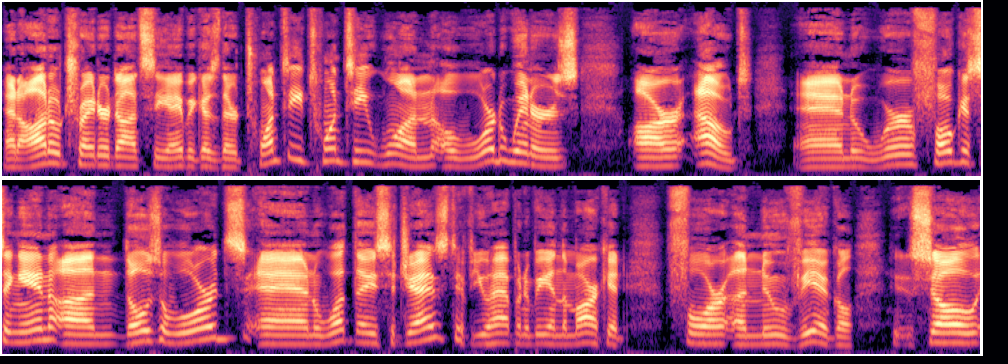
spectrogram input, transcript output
at Autotrader.ca, because their 2021 award winners are out. And we're focusing in on those awards and what they suggest if you happen to be in the market for a new vehicle. So,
